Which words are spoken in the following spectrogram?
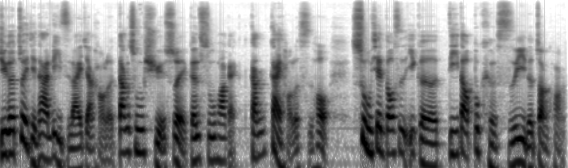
举个最简单的例子来讲好了，当初雪隧跟苏花改刚盖好的时候，竖线都是一个低到不可思议的状况，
